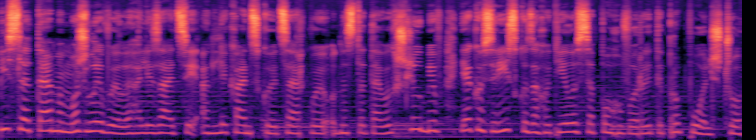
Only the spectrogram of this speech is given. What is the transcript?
Після теми можливої легалізації англіканською церквою одностатевих шлюбів якось різко захотілося поговорити про Польщу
